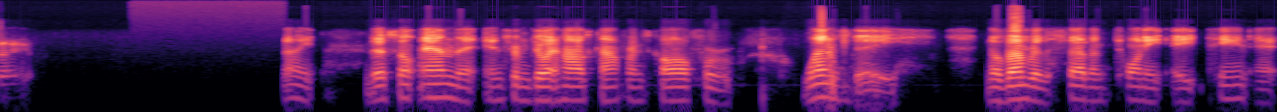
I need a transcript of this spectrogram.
Right. Night. This will end the interim joint house conference call for Wednesday, November the 7th, 2018 at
